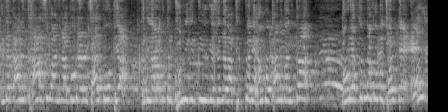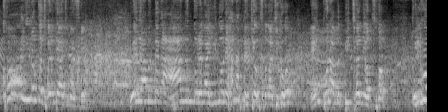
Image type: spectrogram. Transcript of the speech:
근데 나는 가수가 아니라 노래를 잘 못해 근데 여러분들 분위기 띄우기 위해서 내가 특별히 한 곡 하는 거니까 노래 끝나고 뭐 절대 앵콜 이런 거 절대 하지 마세요. 왜냐하면 내가 아는 노래가 이 노래 하나밖에 없어가지고 앵콜하면 미천이 없어. 그리고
